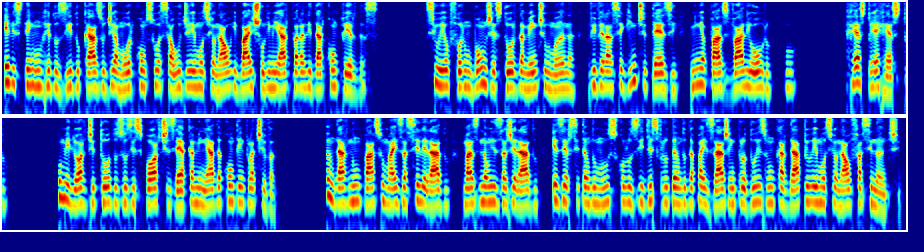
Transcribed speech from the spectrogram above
Eles têm um reduzido caso de amor com sua saúde emocional e baixo limiar para lidar com perdas. Se o eu for um bom gestor da mente humana, viverá a seguinte tese: minha paz vale ouro, o resto é resto. O melhor de todos os esportes é a caminhada contemplativa. Andar num passo mais acelerado, mas não exagerado, exercitando músculos e desfrutando da paisagem produz um cardápio emocional fascinante.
